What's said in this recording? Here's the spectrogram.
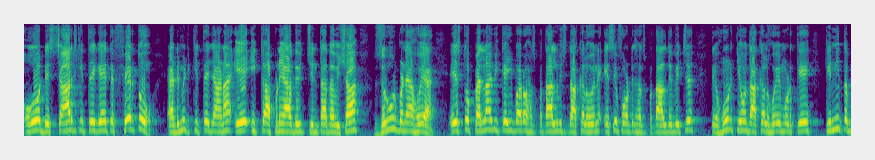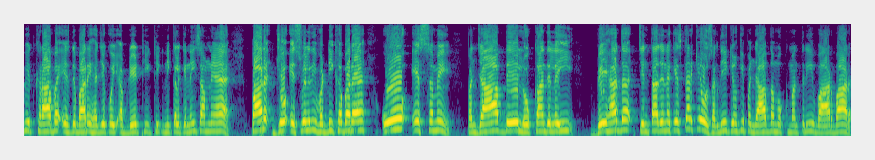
ਉਹ ਡਿਸਚਾਰਜ ਕੀਤੇ ਗਏ ਤੇ ਫਿਰ ਤੋਂ ਐਡਮਿਟ ਕੀਤੇ ਜਾਣਾ, ਇਹ ਇੱਕ ਆਪਣੇ ਆਪ ਦੇ ਵਿੱਚ ਚਿੰਤਾ ਦਾ ਵਿਸ਼ਾ ਜ਼ਰੂਰ ਬਣਿਆ ਹੋਇਆ ਇਸ ਤੋਂ ਪਹਿਲਾਂ ਵੀ ਕਈ ਵਾਰ ਉਹ ਹਸਪਤਾਲ ਵਿੱਚ ਦਾਖਲ ਹੋਏ ਨੇ, ਇਸੇ ਫੋਰਟਿਸ ਹਸਪਤਾਲ ਦੇ ਵਿੱਚ, ਤੇ ਹੁਣ ਕਿਉਂ ਦਾਖਲ ਹੋਏ ਮੁੜ ਕੇ, ਕਿੰਨੀ ਤਬੀਅਤ ਖਰਾਬ ਹੈ, ਇਸ ਦੇ ਬਾਰੇ ਹਜੇ ਕੋਈ ਅਪਡੇਟ ਠੀਕ ਠੀਕ ਨਿਕਲ ਕੇ ਨਹੀਂ ਸਾਹਮਣੇ ਆਇਆ ਪਰ ਜੋ ਇਸ ਵੇਲੇ ਦੀ ਵੱਡੀ ਖਬਰ ਹੈ, ਉਹ ਇਸ ਸਮੇਂ ਪੰਜਾਬ ਦੇ ਲੋਕਾਂ ਦੇ ਲਈ ਬੇहद ਚਿੰਤਾਜਨਕ ਇਸ ਕਰਕੇ ਹੋ ਸਕਦੀ ਹੈ, ਕਿਉਂਕਿ ਪੰਜਾਬ ਦਾ ਮੁੱਖ ਮੰਤਰੀ ਵਾਰ-ਵਾਰ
